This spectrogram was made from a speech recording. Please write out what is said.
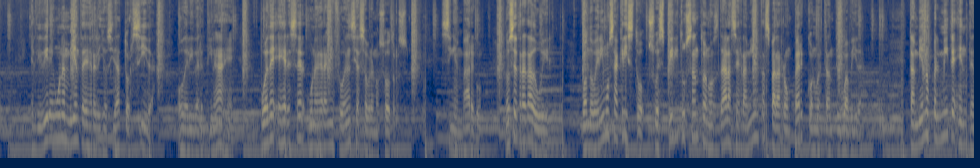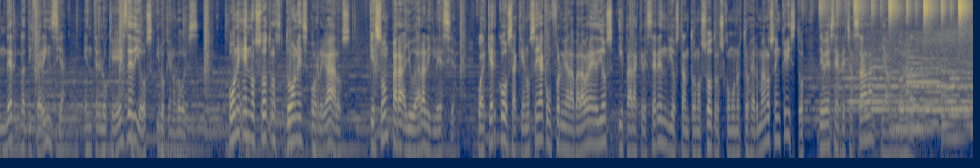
El vivir en un ambiente de religiosidad torcida o de libertinaje puede ejercer una gran influencia sobre nosotros. Sin embargo, no se trata de huir. Cuando venimos a Cristo, su Espíritu Santo nos da las herramientas para romper con nuestra antigua vida. También nos permite entender la diferencia entre lo que es de Dios y lo que no lo es. Pone en nosotros dones o regalos que son para ayudar a la iglesia. Cualquier cosa que no sea conforme a la palabra de Dios y para crecer en Dios tanto nosotros como nuestros hermanos en Cristo debe ser rechazada y abandonada.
